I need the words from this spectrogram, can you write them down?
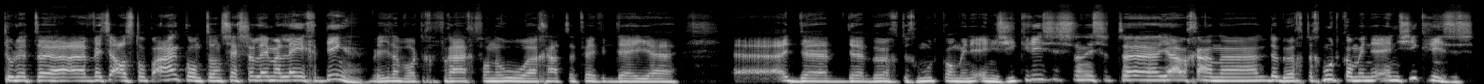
toen het, eh, weet je, als het op aankomt, dan zegt ze alleen maar lege dingen. Weet je, dan wordt er gevraagd van hoe eh, gaat de VVD de, de burger tegemoetkomen in de energiecrisis? Dan is het, ja, we gaan de burger tegemoetkomen in de energiecrisis.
